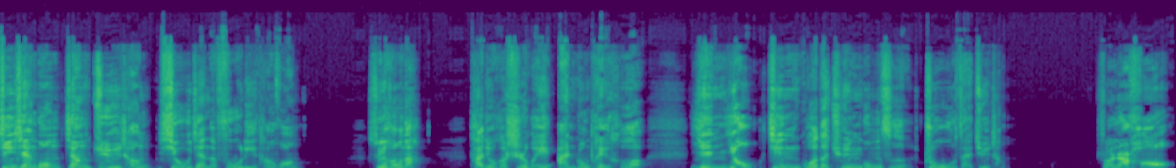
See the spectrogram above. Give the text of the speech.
晋献公将巨城修建的富丽堂皇。随后呢，他就和侍卫暗中配合，引诱晋国的群公子住在巨城，说那儿好，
